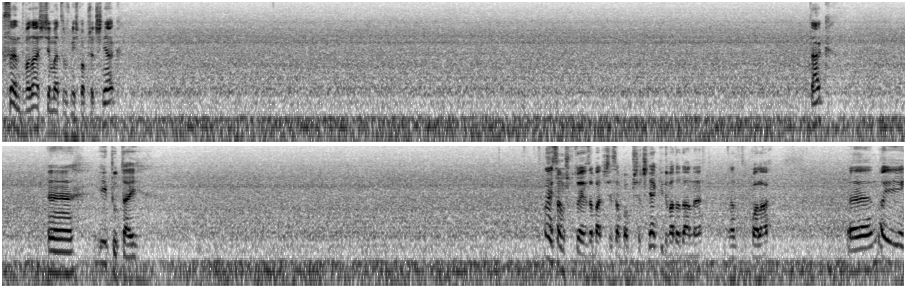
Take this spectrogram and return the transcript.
Chcę 12 metrów mieć poprzeczniak. Tak. E, I tutaj No i są już tutaj, zobaczcie, są poprzeczniaki dwa dodane na tych polach. E, No i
